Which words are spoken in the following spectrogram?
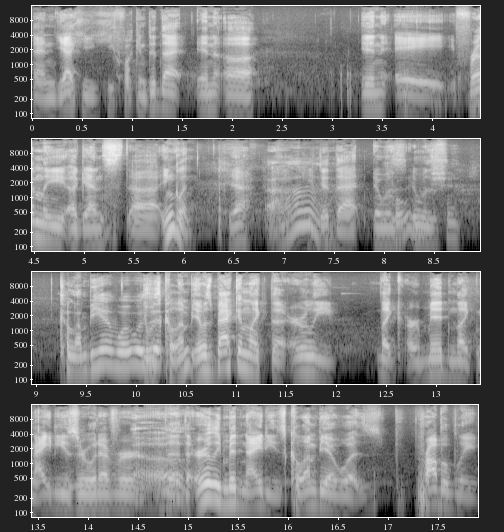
and yeah, he he fucking did that in a in a friendly against uh, England. Yeah, he, he did that. It was it was shit. Colombia? What was it it? was Colombia. It was back in like the early, like or mid like nineties or whatever. Oh. The, the early mid nineties, Colombia was probably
